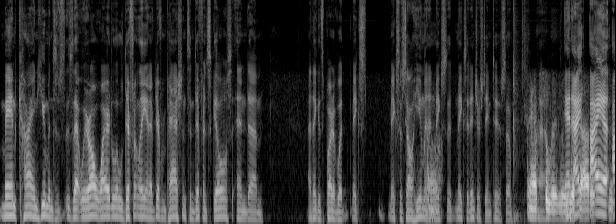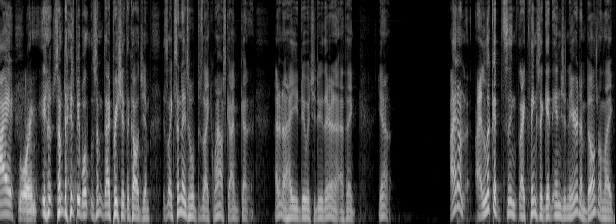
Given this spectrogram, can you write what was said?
mankind, humans, is, is that we're all wired a little differently and have different passions and different skills, and um, I think it's part of what makes makes us all human and makes it makes it interesting too. So, absolutely and I it, I uh, it's I boring You know, sometimes people. Some I appreciate the call, Jim. It's like sometimes we'll be like, "Wow, Scott, I'm kind of. I don't know how you do what you do there," and I think, you know, I don't. I look at things like things that get engineered and built. I'm like,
